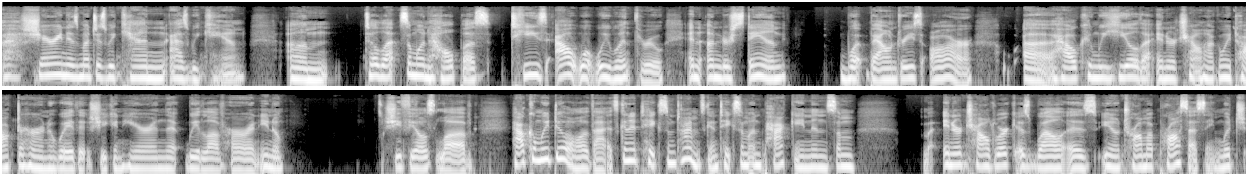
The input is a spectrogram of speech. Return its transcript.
uh, sharing as much as we can as we can um, to let someone help us tease out what we went through and understand what boundaries are. Uh, how can we heal that inner child? How can we talk to her in a way that she can hear and that we love her and, you know, she feels loved? How can we do all of that? It's going to take some time. It's going to take some unpacking and some inner child work as well as you know trauma processing which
